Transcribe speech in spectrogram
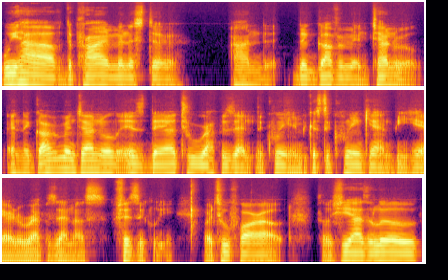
we have the prime minister and the governor general, and the governor general is there to represent the queen because the queen can't be here to represent us physically. We're too far out. So she has a little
